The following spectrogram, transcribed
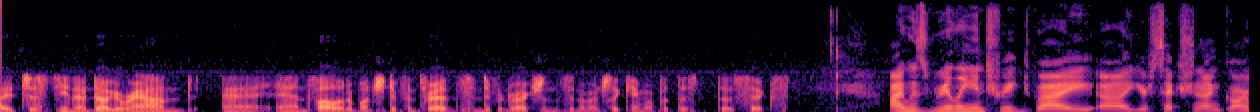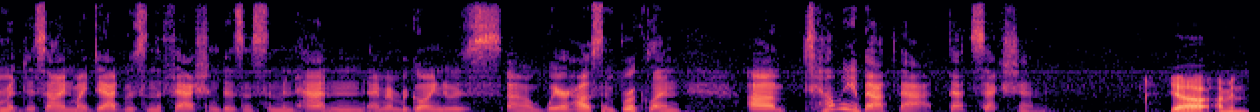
I just you know dug around and, and followed a bunch of different threads in different directions, and eventually came up with this, those six. I was really intrigued by uh, your section on garment design. My dad was in the fashion business in Manhattan. I remember going to his uh, warehouse in Brooklyn. Um, tell me about that, that section. Yeah, I'm in.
